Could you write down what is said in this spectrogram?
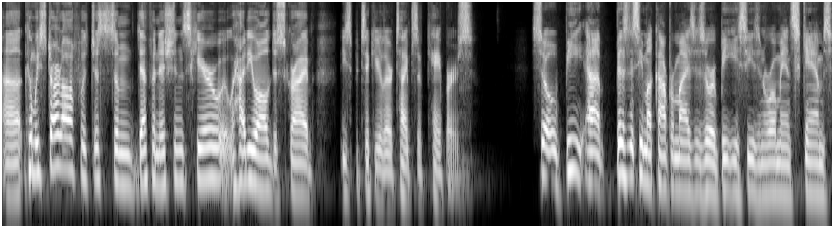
Uh, can we start off with just some definitions here? How do you all describe these particular types of capers? So, B, uh, business email compromises or BECs and romance scams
